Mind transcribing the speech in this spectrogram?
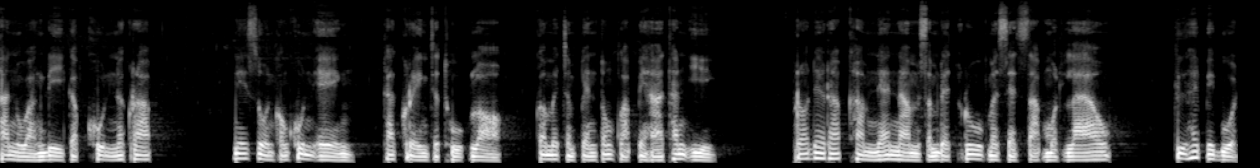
ท่านหวังดีกับคุณนะครับ ในส่วนของคุณเอง ถ้าเกรงจะถูกหลอกก็ไม่จำเป็นต้องกลับไปหาท่านอีก เพราะได้รับคำแนะนำสำเร็จรูปมาเสร็จสับหมดแล้ว คือให้ไปบวช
